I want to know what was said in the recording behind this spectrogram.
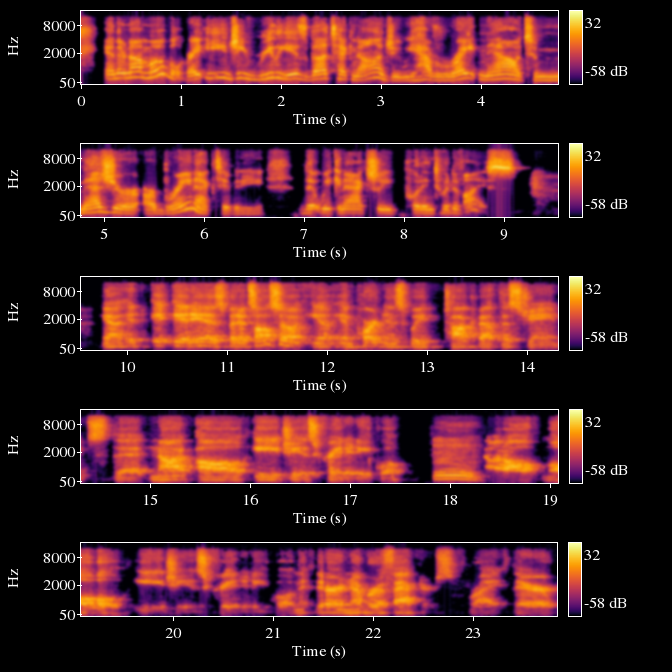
and they're not mobile right eeg really is the technology we have right now to measure our brain activity that we can actually put into a device Yeah, it, it, it is, but it's also you know important as we talk about this, James, that not all EEG is created equal. mm, Not all mobile EEG is created equal. And there are a number of factors, right? There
